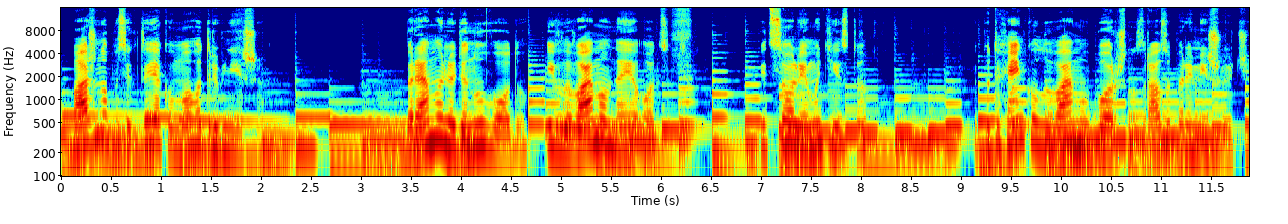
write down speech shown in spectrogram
Бажано посікти якомога дрібніше. Беремо льодяну воду і вливаємо в неї оцет. Підсолюємо тісто і потихеньку вливаємо в борошно, зразу перемішуючи.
